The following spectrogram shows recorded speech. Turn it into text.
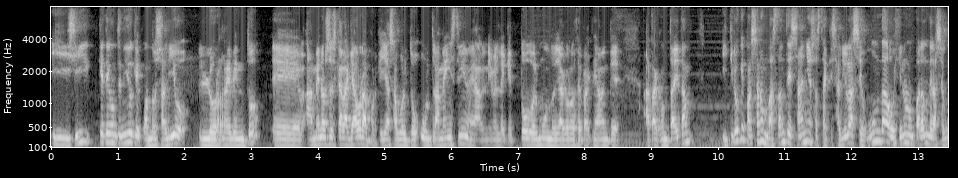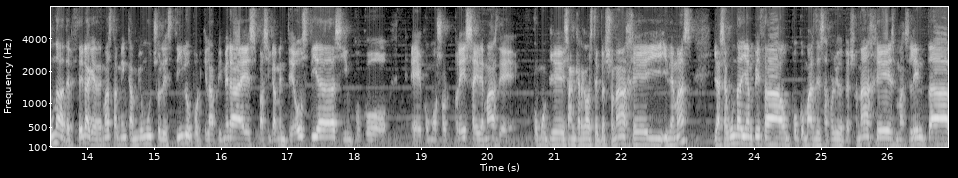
Y sí que tengo entendido que cuando salió lo reventó, eh, a menos escala que ahora, porque ya se ha vuelto ultra mainstream, al nivel de que todo el mundo ya conoce prácticamente Attack on Titan. Y creo que pasaron bastantes años hasta que salió la segunda o hicieron un parón de la segunda a la tercera, que además también cambió mucho el estilo, porque la primera es básicamente hostias y un poco eh, como sorpresa y demás de cómo que se han cargado este personaje y, demás. Y la segunda ya empieza un poco más desarrollo de personajes, más lenta,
